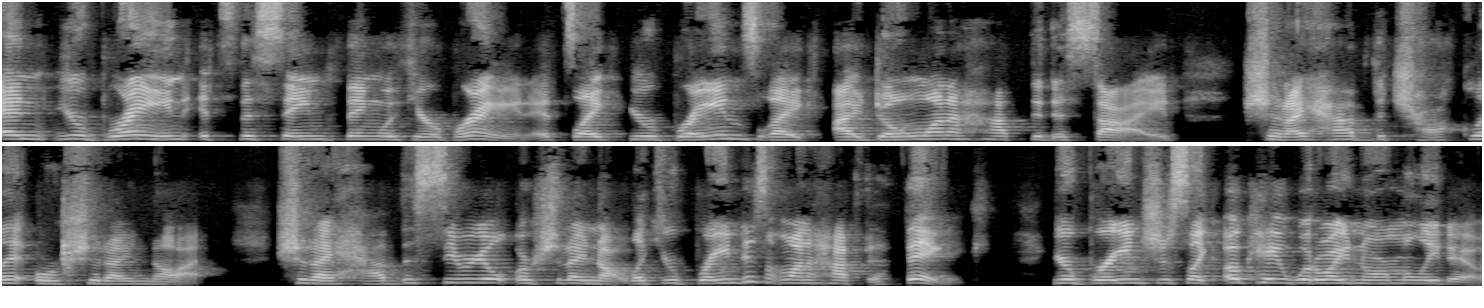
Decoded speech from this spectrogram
And your brain, it's the same thing with your brain. It's like your brain's like, I don't want to have to decide should I have the chocolate or should I not? Should I have the cereal or should I not? Like your brain doesn't want to have to think. Your brain's just like, okay, what do I normally do?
